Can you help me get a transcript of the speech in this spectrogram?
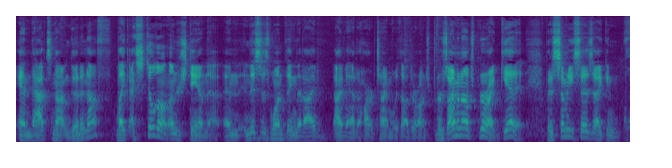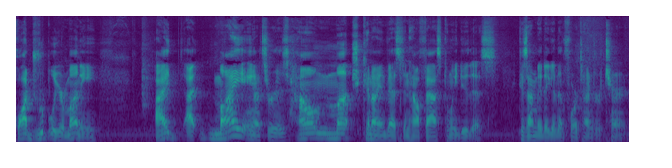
And that's not good enough? Like i still don't understand that. And, and this is one thing that I've, I've had a hard time with other entrepreneurs. I'm an entrepreneur i get it. But if somebody says i can quadruple your money I, I my answer is how much can I invest and how fast can we do this? Because I'm going to get a four times return.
